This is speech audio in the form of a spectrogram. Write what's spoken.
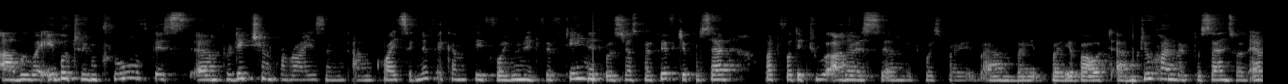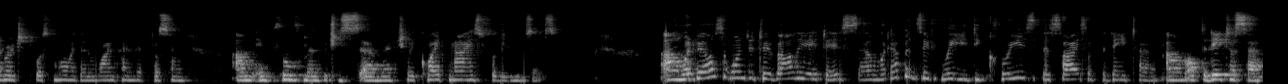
uh, we were able to improve this um, prediction horizon um, quite significantly. For unit 15, it was just by 50%, but for the two others, um, it was by, um, by, by about 200%. Um, so on average, it was more than 100% um, improvement, which is actually quite nice for the users. What we also wanted to evaluate is what happens if we decrease the size of the data of the data set.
